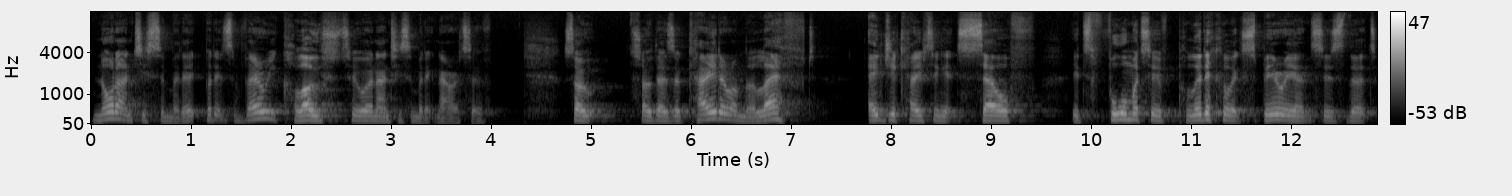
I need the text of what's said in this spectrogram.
not anti Semitic, but it's very close to an anti Semitic narrative. So, so there's a cadre on the left educating itself, its formative political experiences that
